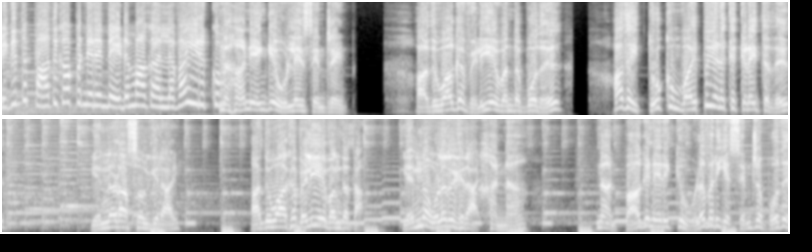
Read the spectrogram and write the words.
மிகுந்த பாதுகாப்பு நிறைந்த இடமாக அல்லவா இருக்கும்? நான் எங்கே உள்ளே சென்றேன்? அதுவாக வெளியே வந்தபோது அதை தூக்கும் வாய்ப்பு எனக்கு கிடைத்தது. என்னடா சொல்கிறாய்? அதுவாக வெளியே வந்ததா? என்ன உளறுகிறாய்? அண்ணா நான் பாகநேரிக்கு உளவறிய சென்றபோது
